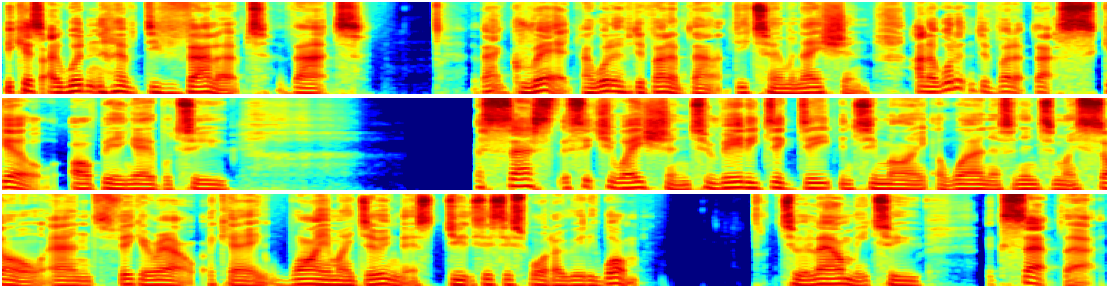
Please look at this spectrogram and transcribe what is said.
because I wouldn't have developed that that grit. I wouldn't have developed that determination, and I wouldn't have developed that skill of being able to assess the situation, to really dig deep into my awareness and into my soul, and figure out, okay, why am I doing this? Do is this what I really want? To allow me to accept that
